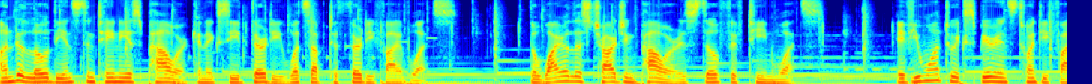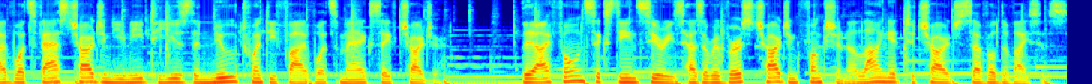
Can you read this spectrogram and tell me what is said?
Under load, the instantaneous power can exceed 30 watts up to 35 watts the wireless charging power is still 15 watts. If you want to experience 25 watts fast charging, you need to use the new 25 watts MagSafe charger. The iPhone 16 series has a reverse charging function allowing it to charge several devices.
